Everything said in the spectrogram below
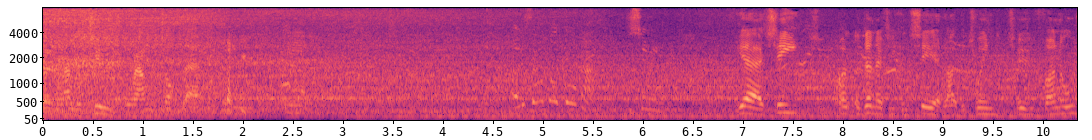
going around the tubes around the top there. Oh, is that what they're? Yeah, see, I don't know if you can see it, like between the two funnels.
